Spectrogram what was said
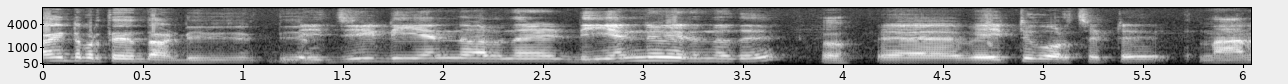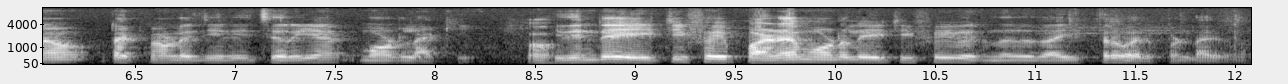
അതിന്റെ പ്രത്യേകത എന്താ? ഡി ജി ഡി എൻ എന്ന് പറഞ്ഞ ഡി എൻ വരുന്നത് വെയിറ്റ് കുറച്ചിട്ട് നാനോ ടെക്നോളജിയിൽ ചെറിയ മോഡലാക്കി. ഇതിന്റെ എയ്റ്റി ഫൈവ് പഴയ മോഡൽ എയ്റ്റി ഫൈവ് വരുന്നത് ഇതാ ഇത്ര വലുപ്പുണ്ടായിരുന്നു.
